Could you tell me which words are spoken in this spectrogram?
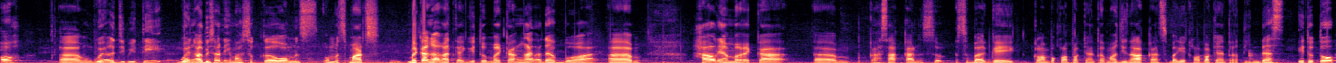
oh um, gue LGBT, gue nggak bisa nih masuk ke Women's Women's March. Mereka nggak ngerti kayak gitu. Mereka nggak ada bahwa um, hal yang mereka um, rasakan se sebagai kelompok-kelompok yang termarginalkan, sebagai kelompok yang tertindas, itu tuh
